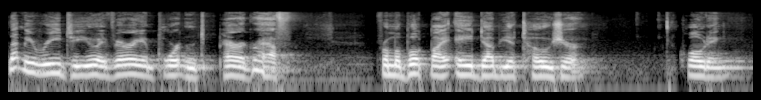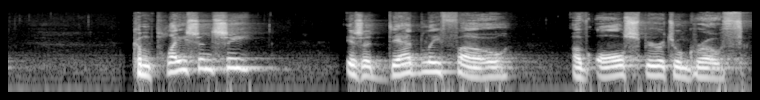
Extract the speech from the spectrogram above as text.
Let me read to you a very important paragraph from a book by A.W. Tozer, quoting Complacency is a deadly foe of all spiritual growth.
